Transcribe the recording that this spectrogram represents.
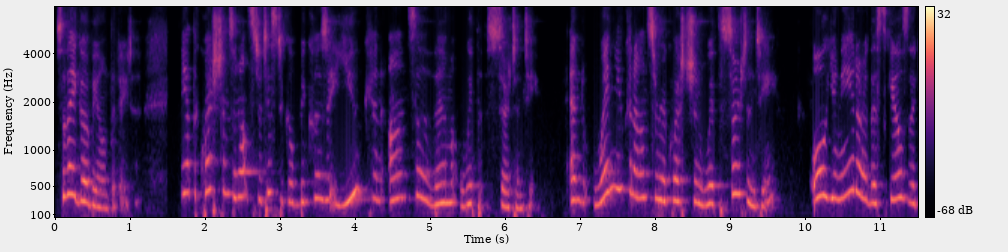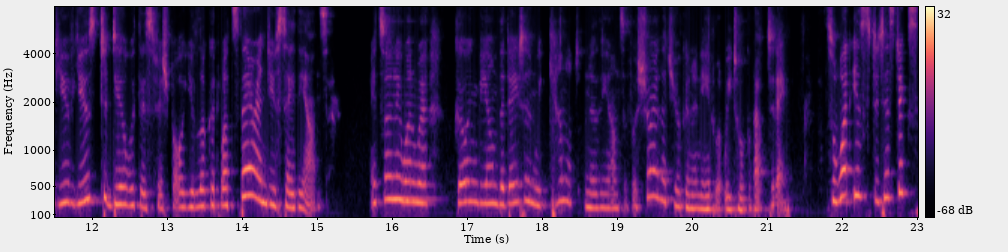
So they go beyond the data. Yet the questions are not statistical because you can answer them with certainty. And when you can answer a question with certainty, all you need are the skills that you've used to deal with this fishbowl. You look at what's there and you say the answer. It's only when we're going beyond the data and we cannot know the answer for sure that you're going to need what we talk about today. So what is statistics?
